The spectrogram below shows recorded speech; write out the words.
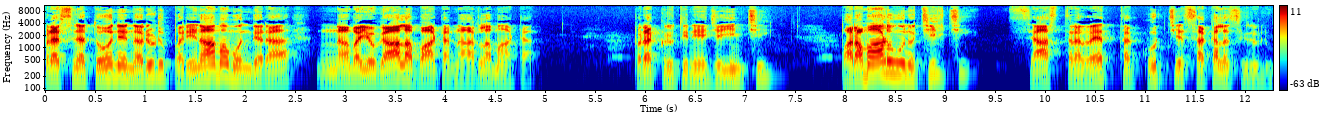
ప్రశ్నతోనే నరుడు పరిణామమొందెరా నవయుగాల బాట నార్లమాట. ప్రకృతినే జయించి పరమాణువును చీల్చి శాస్త్రవేత్త కూర్చే సకల సిరులు.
